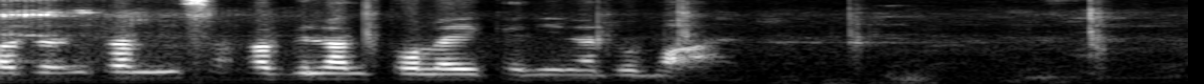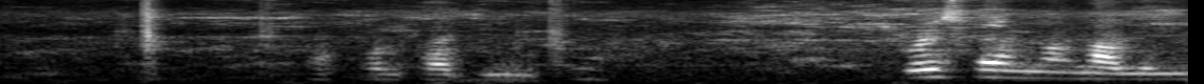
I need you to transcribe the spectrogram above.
Doon kami sa kabilang tulay kanina dumaan. Papunta dito. First time lang namin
